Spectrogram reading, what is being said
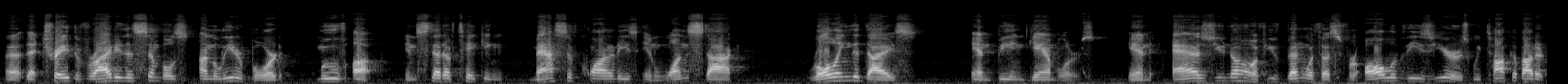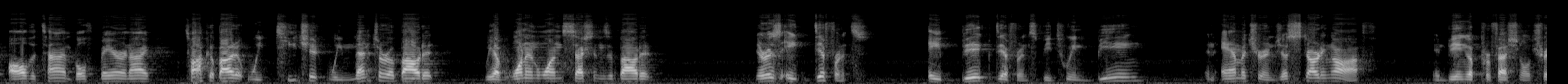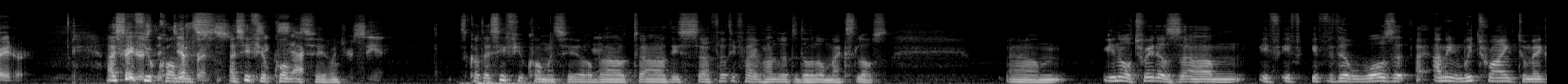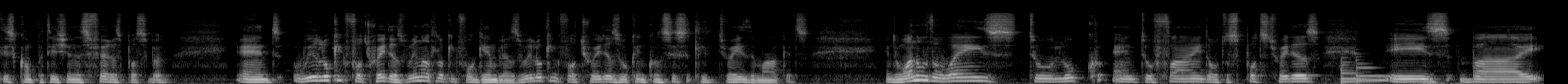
uh, that trade the variety of the symbols on the leaderboard move up instead of taking massive quantities in one stock, rolling the dice, and being gamblers. And as you know, if you've been with us for all of these years, we talk about it all the time. Both Meir and I talk about it. We teach it. We mentor about it. We have one-on-one sessions about it. There is a difference, a big difference between being an amateur and just starting off and being a professional trader. I see a few comments. I see a few comments exactly here. What you're seeing. Scott, I see a few comments here about uh, this uh, $3,500 max loss. Um, you know, traders, um, if, if, if there was, a, I mean, we're trying to make this competition as fair as possible. And we're looking for traders. We're not looking for gamblers. We're looking for traders who can consistently trade the markets. And one of the ways to look and to find or to spot traders is by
